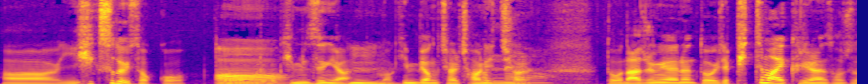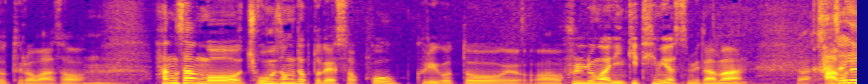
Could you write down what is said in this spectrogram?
어, 이 힉스도 있었고 또 어. 그리고 김승현, 음. 뭐 김병철, 전희철 맞네요. 또 나중에는 또 이제 피트 마이클이라는 선수도 들어와서 음. 항상 뭐 좋은 성적도 냈었고 그리고 또 어, 훌륭한 인기 팀이었습니다만 가장 아무래도-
